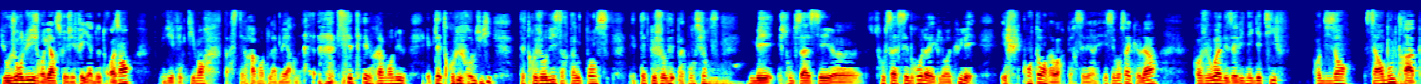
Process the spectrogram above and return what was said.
Puis aujourd'hui, je regarde ce que j'ai fait il y a deux, trois ans. Je me dis effectivement, c'était vraiment de la merde. c'était vraiment nul. Et peut-être aujourd'hui, peut-être aujourd'hui certains le pensent, et peut-être que j'en ai pas conscience, mais je trouve ça assez, euh, je trouve ça assez drôle avec le recul et, et je suis content d'avoir persévéré. Et c'est pour ça que là, quand je vois des avis négatifs en disant c'est un bull trap,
